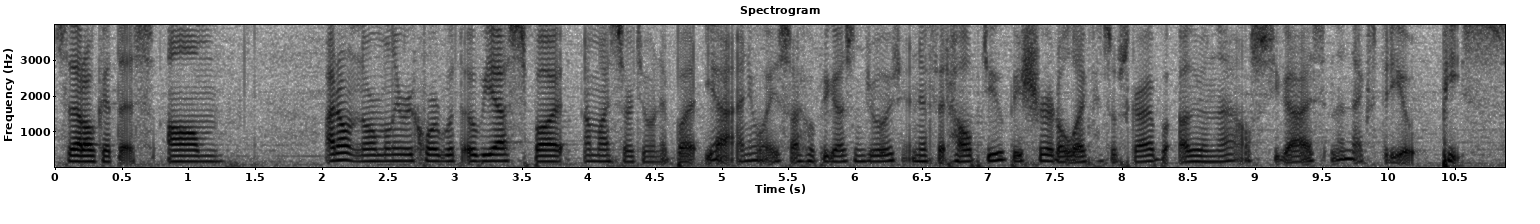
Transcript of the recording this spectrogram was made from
So that'll get this. Um, I don't normally record with OBS, but I might start doing it. But yeah, anyways, I hope you guys enjoyed. And if it helped you, be sure to like and subscribe. But other than that, I'll see you guys in the next video. Peace.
